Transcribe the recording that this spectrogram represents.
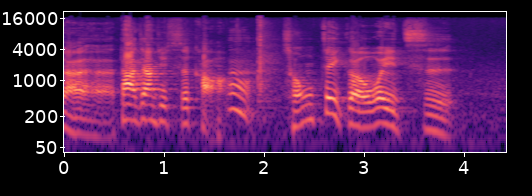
呃，大家这样去思考哈。嗯。从这个位置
